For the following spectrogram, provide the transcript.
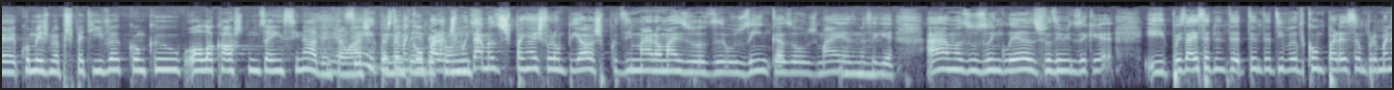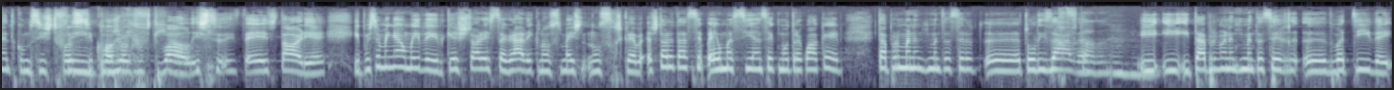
eh, com a mesma perspectiva com que o Holocausto nos é ensinado. Então Sim, acho que depois também, também, compara-nos com muito. isso. Ah, mas os espanhóis foram piores porque dizimaram mais os, os incas ou os maias, não sei o quê. Ah, mas os ingleses faziam não sei o quê. E depois há essa tenta- tentativa de comparação permanente, como se isto fosse Sim, tipo um jogo de é futebol. Isto, isto é a história. E depois também há uma ideia de que a história é sagrada e que não se, mexe, não se reescreve. A história está sempre, é uma ciência como outra qualquer. Está permanentemente a ser eh, atualizada. Refutada. E, e- e está permanentemente a ser eh, debatida. E,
